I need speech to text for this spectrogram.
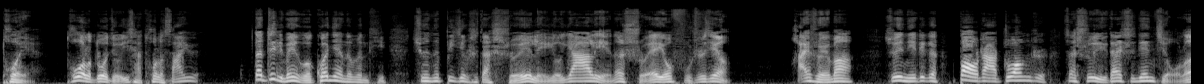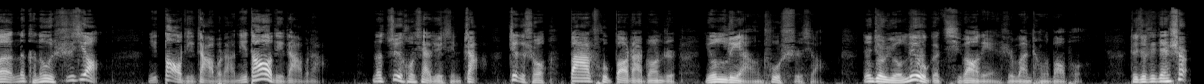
拖延。拖了多久？一下拖了仨月。但这里面有个关键的问题，就是它毕竟是在水里，有压力，那水有腐蚀性，海水嘛，所以你这个爆炸装置在水里待时间久了，那可能会失效。你到底炸不炸？你到底炸不炸？那最后下决心炸。这个时候，八处爆炸装置有两处失效，那就是有六个起爆点是完成了爆破，这就这件事儿。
